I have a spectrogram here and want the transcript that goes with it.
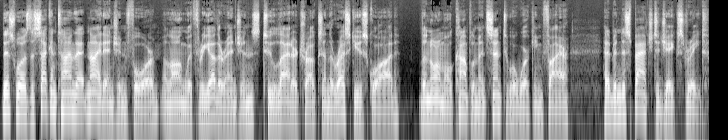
This was the second time that night Engine 4, along with three other engines, two ladder trucks, and the rescue squad, the normal complement sent to a working fire, had been dispatched to Jake Street,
